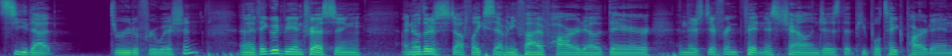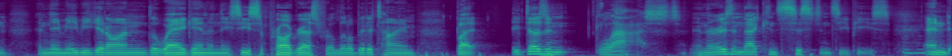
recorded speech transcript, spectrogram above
see that through to fruition. And I think it would be interesting. I know there's stuff like 75 hard out there, and there's different fitness challenges that people take part in, and they maybe get on the wagon and they see some progress for a little bit of time, but it doesn't last. And there isn't that consistency piece. And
